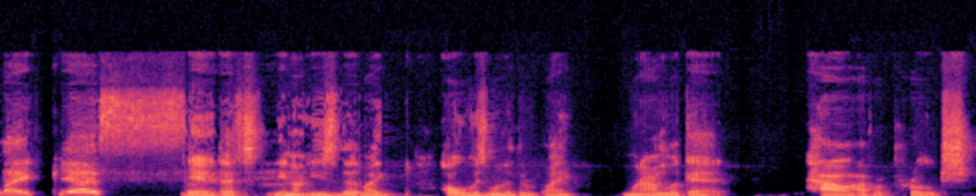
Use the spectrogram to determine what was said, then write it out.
like yes. Yeah, that's you know, he's the like Hove is one of the like when I look at how I've approached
